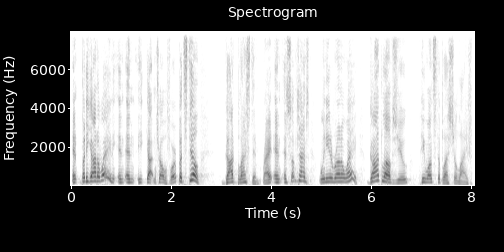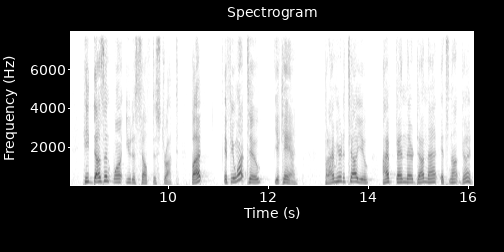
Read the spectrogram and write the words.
and but he got away and, and, and he got in trouble for it. But still, God blessed him, right? And, and sometimes we need to run away. God loves you, He wants to bless your life. He doesn't want you to self destruct. But if you want to, you can. But I'm here to tell you, I've been there, done that. It's not good,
